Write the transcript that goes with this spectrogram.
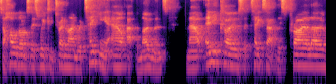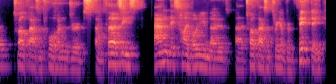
to hold on to this weekly trend line. We're taking it out at the moment now, any close that takes out this prior low, 12,430s, and this high volume node, uh, 12,350,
